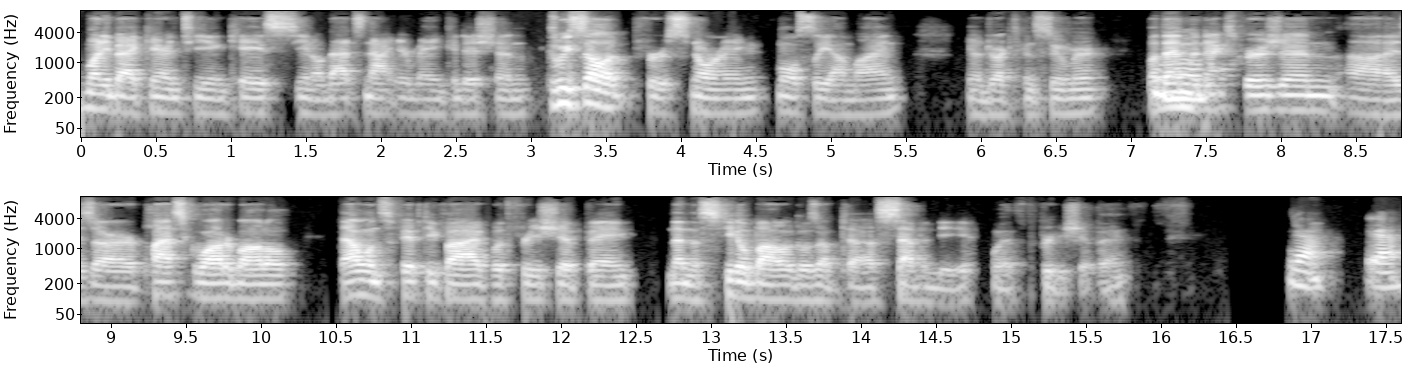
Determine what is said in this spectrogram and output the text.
money back guarantee in case you know that's not your main condition. Because we sell it for snoring mostly online you know direct to consumer. But then mm-hmm. the next version uh, is our plastic water bottle. That one's 55 with free shipping. Then the steel bottle goes up to 70 with free shipping. Yeah yeah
